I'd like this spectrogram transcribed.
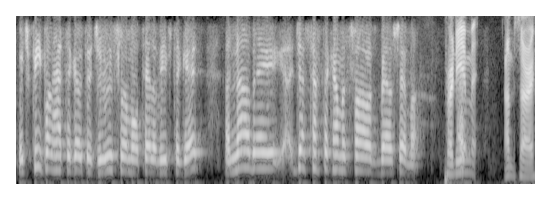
which people had to go to Jerusalem or Tel Aviv to get, and now they just have to come as far as Beersheba. Pretty, I'm sorry.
